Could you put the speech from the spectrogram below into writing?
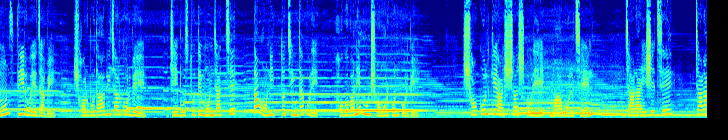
মন স্থির হয়ে যাবে। সর্বদা বিচার করবে। যে বস্তুতে মন যাচ্ছে, তা অনিত্য চিন্তা করে ভগবানে মন সমর্পণ করবে। সকলকে আশ্বাস করে মা বলছেন, যারা এসেছে, যারা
